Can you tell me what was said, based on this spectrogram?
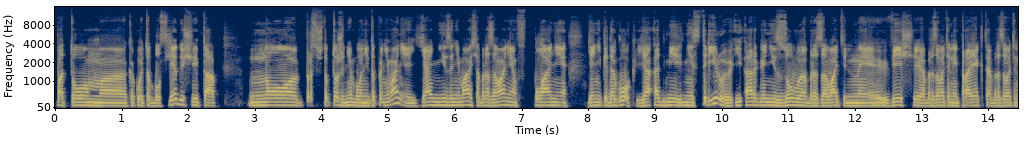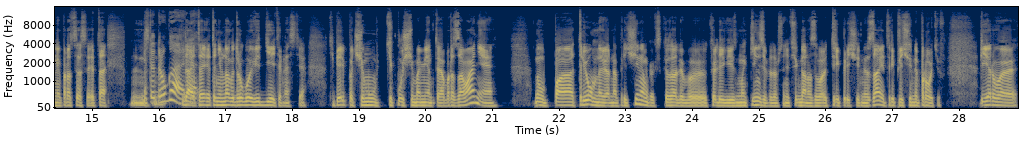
потом э, какой-то был следующий этап — но просто чтобы тоже не было недопонимания, я не занимаюсь образованием в плане, я не педагог, я администрирую и организовываю образовательные вещи, образовательные проекты, образовательные процессы. Это, это другая. Да, да. Это, это немного другой вид деятельности. Теперь почему текущие моменты образования ну, по трем, наверное, причинам, как сказали бы коллеги из McKinsey, потому что они всегда называют три причины за и три причины против. Первое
